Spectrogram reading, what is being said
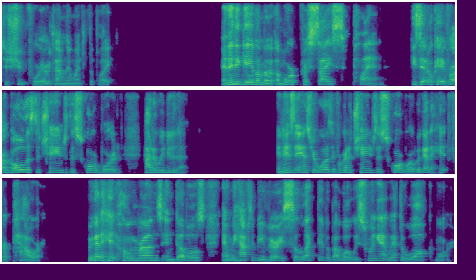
to shoot for every time they went to the plate. And then he gave them a, a more precise plan. He said, okay, if our goal is to change the scoreboard, how do we do that? And his answer was, if we're going to change the scoreboard, we got to hit for power. We got to hit home runs and doubles, and we have to be very selective about what we swing at. We have to walk more.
